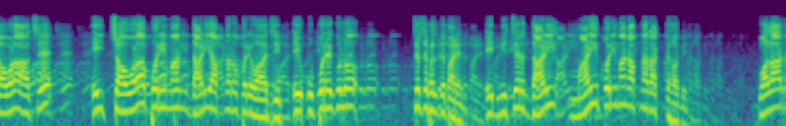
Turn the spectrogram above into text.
চওড়া আছে, এই চওড়া পরিমাণ দাড়ি আপনার উপরে ওয়াজিব। এই উপরে গুলো চেঁচে ফেলতে পারেন। এই নিচের দাড়ি, মাড়ি পরিমাণ আপনার রাখতে হবে। গলার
